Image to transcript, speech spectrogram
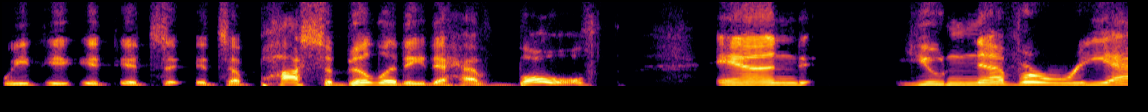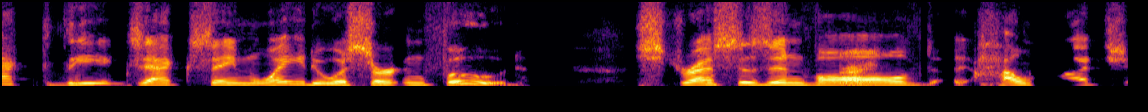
We, it, it's it's a possibility to have both, and you never react the exact same way to a certain food. Stress is involved. Right. How much?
